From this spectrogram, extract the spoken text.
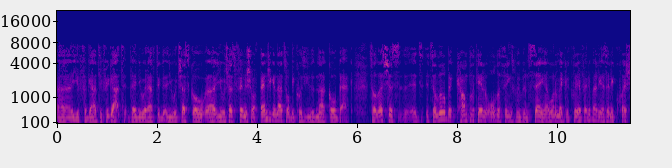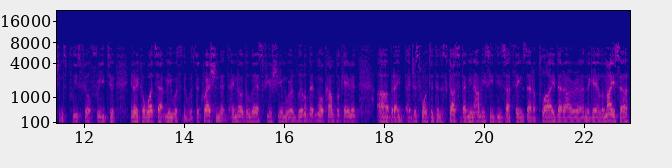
Uh, you forgot, you forgot. Then you would have to, you would just go, uh, you would just finish off benching, and that's all because you did not go back. So let's just, it's it's a little bit complicated. All the things we've been saying, I want to make it clear. If anybody has any questions, please feel free to, you know, you can WhatsApp me with the, with the question. I know the last few shiurim were a little bit more complicated, uh, but I, I, just wanted to discuss it. I mean, obviously these are things that apply that are uh, Negei Lamaisa,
